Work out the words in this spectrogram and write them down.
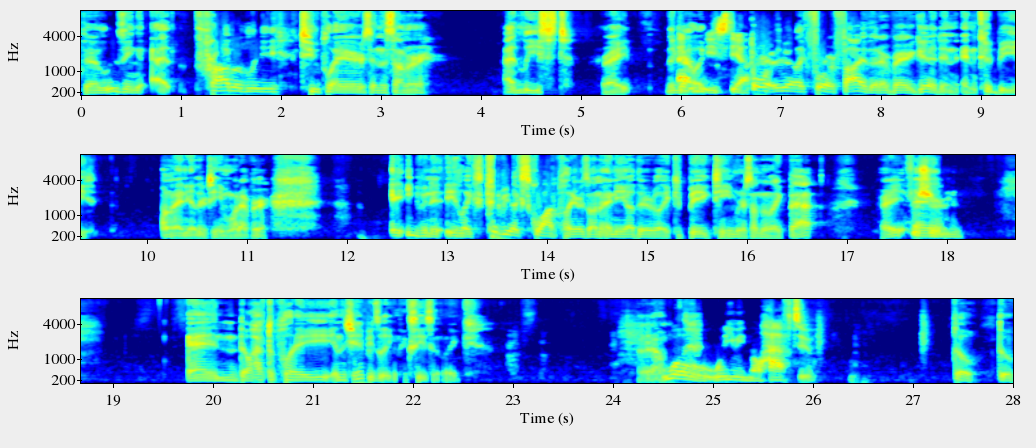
They're losing at probably two players in the summer, at least, right? They've got at like least, yeah. Four, they've got like four or five that are very good and, and could be on any other team, whatever. Even it, it, like could be like squad players on any other like big team or something like that, right? For and, sure. And they'll have to play in the Champions League next season. Like, whoa, what do you mean they'll have to? They'll, they'll,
